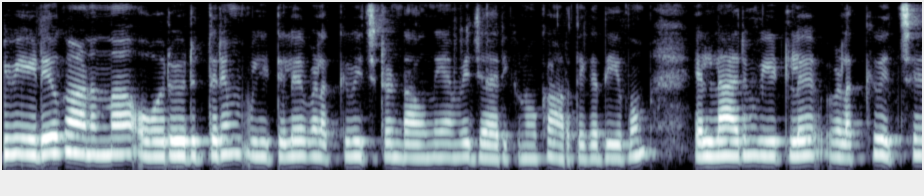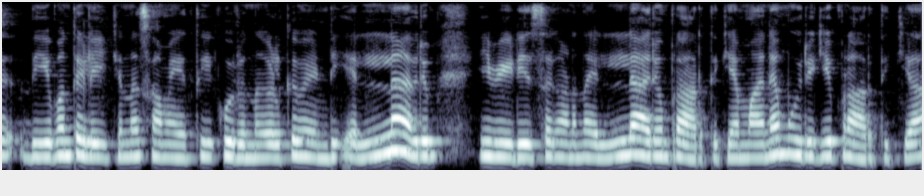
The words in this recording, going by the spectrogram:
ഈ വീഡിയോ കാണുന്ന ഓരോരുത്തരും വീട്ടിൽ വിളക്ക് വെച്ചിട്ടുണ്ടാവുമെന്ന് ഞാൻ വിചാരിക്കുന്നു. കാർത്തിക ദീപം എല്ലാവരും വീട്ടിൽ വിളക്ക് വെച്ച് ദീപം തെളിയിക്കുന്ന സമയത്ത് ഈ കുരുന്നുകൾക്ക് വേണ്ടി എല്ലാവരും ഈ വീഡിയോസ് കാണുന്ന എല്ലാവരും പ്രാർത്ഥിക്കുക. മനമുരുകി പ്രാർത്ഥിക്കുക.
